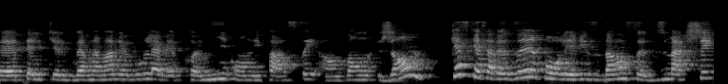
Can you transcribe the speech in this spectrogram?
Euh, tel que le gouvernement Legault l'avait promis, on est passé en zone jaune. Qu'est-ce que ça veut dire pour les résidences du marché?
